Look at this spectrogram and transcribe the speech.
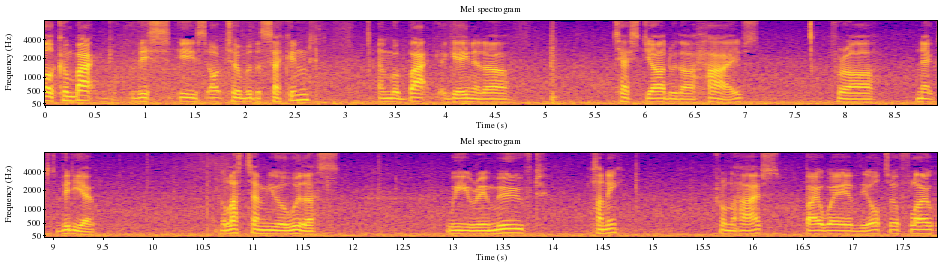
Welcome back. This is October the 2nd and we're back again at our test yard with our hives for our next video. The last time you were with us we removed honey from the hives by way of the auto flow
